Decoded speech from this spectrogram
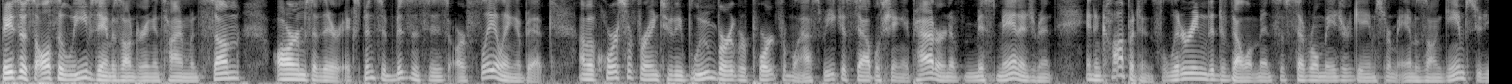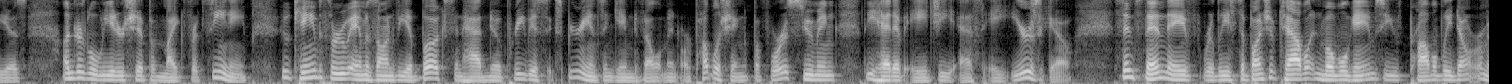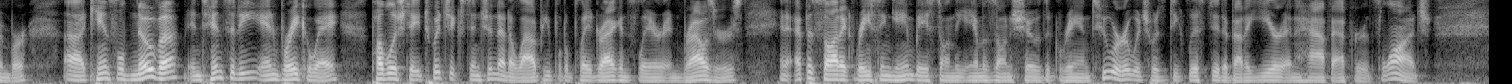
Bezos also leaves Amazon during a time when some arms of their expensive businesses are flailing a bit. I'm, of course, referring to the Bloomberg report from last week establishing a pattern of mismanagement and incompetence littering the developments of several major games from Amazon Game Studios under the leadership of Mike Frazzini, who came through Amazon via books and had no previous experience in game development or publishing before assuming the head of AGS eight years ago. Since then, they've released a bunch of tablet and mobile games you probably don't remember, uh, canceled Nova, Intensity, and Breakaway, published a Twitch extension that allowed people to play Dragon's Lair in browsers, an episodic racing game based on the Amazon show The Grand Tour, which was delisted about a year and a half after its launch.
